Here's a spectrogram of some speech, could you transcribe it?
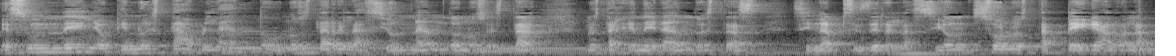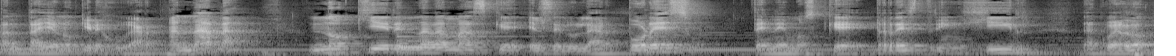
es un niño que no está hablando, no se está relacionando, no, se está, no está generando estas sinapsis de relación, solo está pegado a la pantalla, no quiere jugar a nada, no quiere nada más que el celular. Por eso, tenemos que restringir, ¿de acuerdo?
